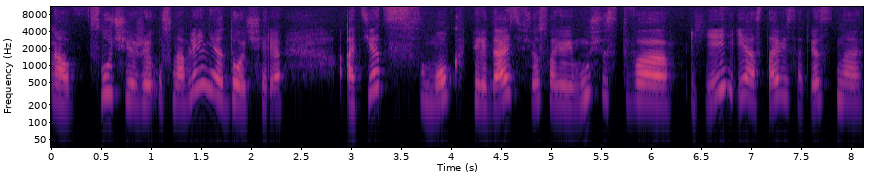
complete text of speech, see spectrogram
А в случае же усыновления дочери отец мог передать все свое имущество ей и оставить, соответственно,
